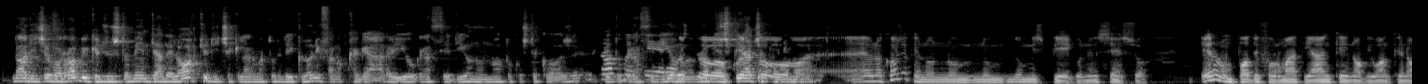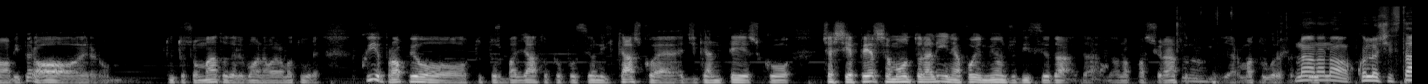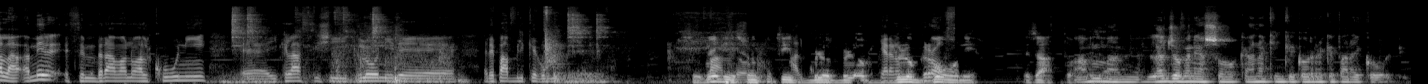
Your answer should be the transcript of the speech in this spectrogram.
No, dicevo Robby che giustamente ha dell'occhio, dice che le armature dei cloni fanno cagare. Io, grazie a Dio, non noto queste cose. Ripeto, è grazie a. Dio, mi questo, dispiace perché- è una cosa che non, non- non- non mi spiego, nel senso, erano un po' deformati anche in Obi-Wan Kenobi, però erano tutto sommato delle buone armature. Qui è proprio tutto sbagliato, proporzioni, il casco è gigantesco, cioè si è persa molto la linea, poi il mio è un giudizio da, da- da un appassionato No. di, di armature. No, cui- no, no, quello ci sta. là. A me sembravano alcuni eh, i classici cloni de Republic Comuniste. Sì, vedi, Quando- sono tutti blo, blo, blobboni. grossi. Esatto. Mamma mia, la giovane Ahsoka, Anakin che corre che para i colpi.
